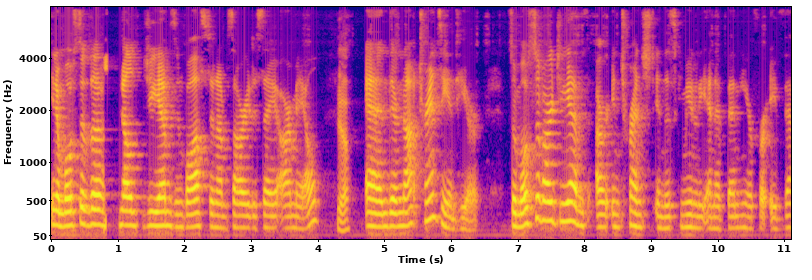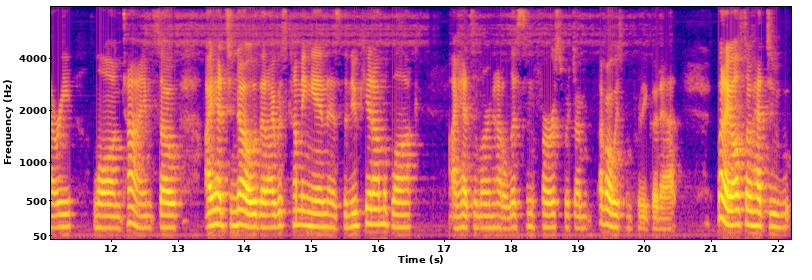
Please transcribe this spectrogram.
You know, most of the hotel GMs in Boston, I'm sorry to say, are male. Yeah. And they're not transient here. So most of our GMs are entrenched in this community and have been here for a very long time. So I had to know that I was coming in as the new kid on the block. I had to learn how to listen first, which I'm I've always been pretty good at. But I also had to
